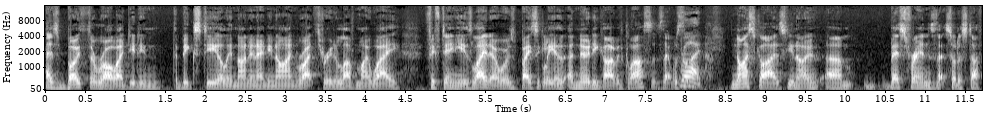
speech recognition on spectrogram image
as both the role I did in The Big Steal in 1989, right through to Love My Way 15 years later, was basically a, a nerdy guy with glasses. That was the Right. nice guys, you know, um, best friends, that sort of stuff.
